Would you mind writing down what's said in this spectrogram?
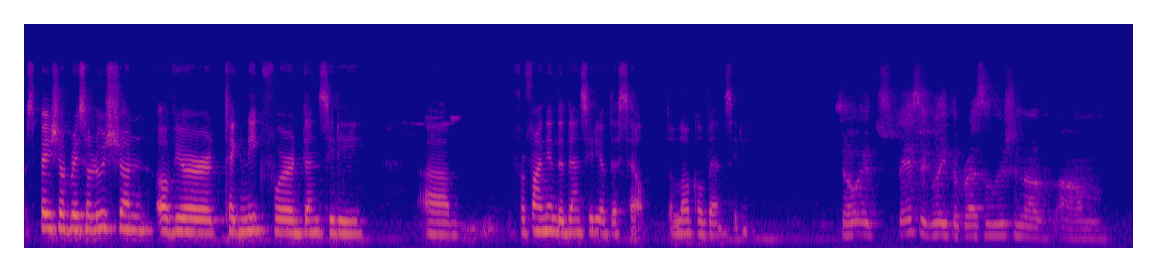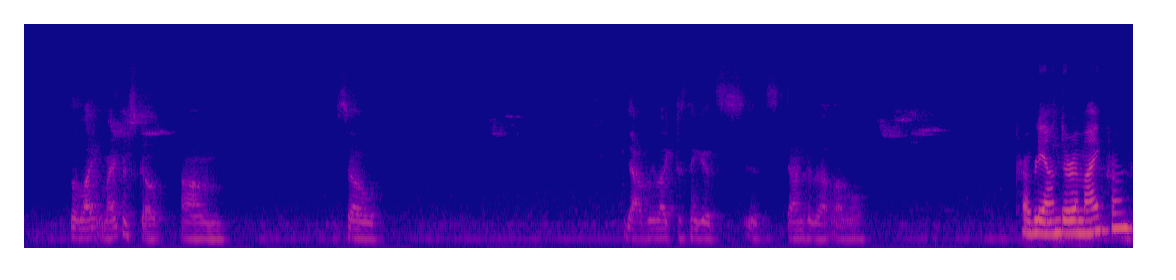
spatial resolution of your technique for density, um, for finding the density of the cell, the local density? So it's basically the resolution of um, the light microscope. Um, so yeah, we like to think it's it's down to that level. Probably under a micron.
